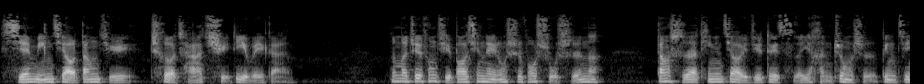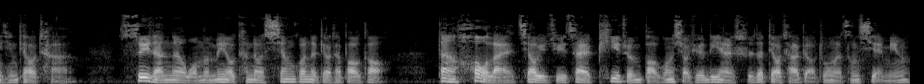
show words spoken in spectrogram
贤明教当局彻查取缔为感。那么这封举报信内容是否属实呢？当时啊，天津教育局对此也很重视，并进行调查。虽然呢，我们没有看到相关的调查报告。但后来，教育局在批准宝光小学立案时的调查表中呢，曾写明，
